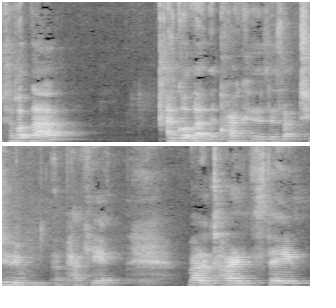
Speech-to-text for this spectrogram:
so I got that. I got like the crackers. There's like two in a packet. Valentine's Day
